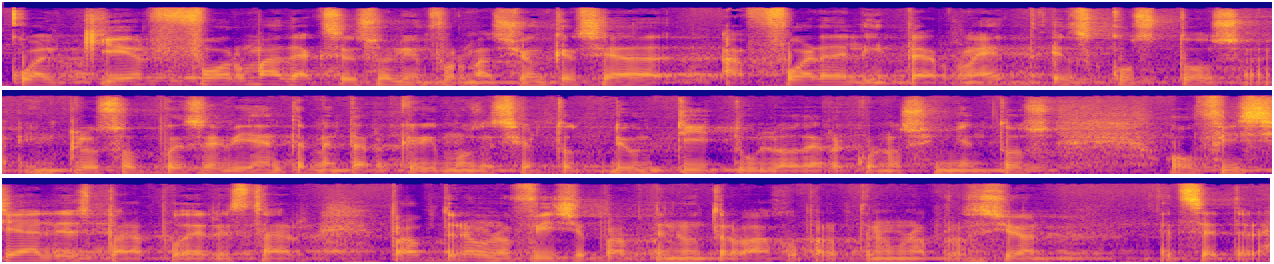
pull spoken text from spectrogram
cualquier forma de acceso a la información que sea afuera del internet es costosa. Incluso, pues evidentemente requerimos de cierto, de un título, de reconocimientos oficiales para poder estar, para obtener un oficio, para obtener un trabajo, para obtener una profesión, etc.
